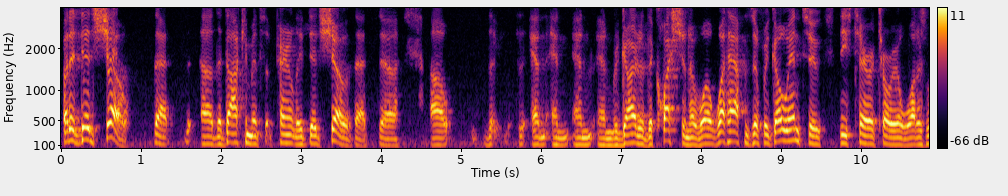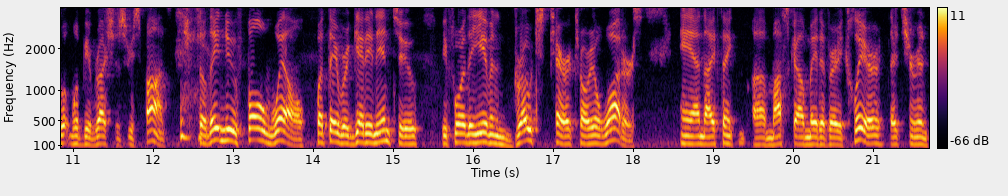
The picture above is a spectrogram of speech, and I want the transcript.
But it did show that uh, the documents apparently did show that. Uh, uh, the, and, and, and, and regarded the question of, well, what happens if we go into these territorial waters? What will be Russia's response? so they knew full well what they were getting into before they even broached territorial waters. And I think uh, Moscow made it very clear that you're in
